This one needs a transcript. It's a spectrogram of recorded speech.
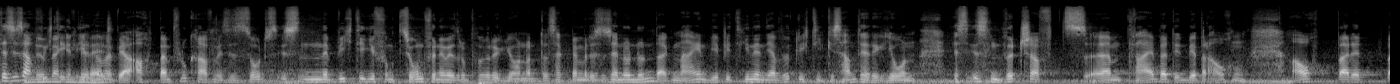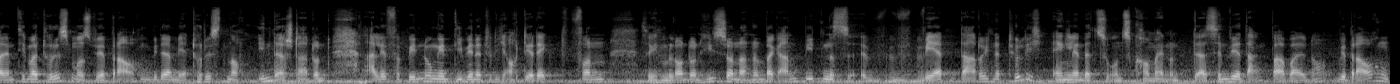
Das ist auch Nürnberg wichtig. Ja, auch beim Flughafen ist es so, das ist eine wichtige Funktion für eine Metropolregion. Und da sagt man immer, das ist ja nur Nürnberg. Nein, wir bedienen ja wirklich die gesamte Region. Es ist ein Wirtschaftstreiber, den wir brauchen. Auch bei, der, bei dem Thema Tourismus. Wir brauchen wieder mehr Touristen auch in der Stadt. Und alle Verbindungen, die wir natürlich auch direkt von sag ich mal, London Heathrow nach Nürnberg anbieten, das äh, werden dadurch natürlich Engländer zu uns kommen. Und da sind wir dankbar, weil no, wir brauchen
